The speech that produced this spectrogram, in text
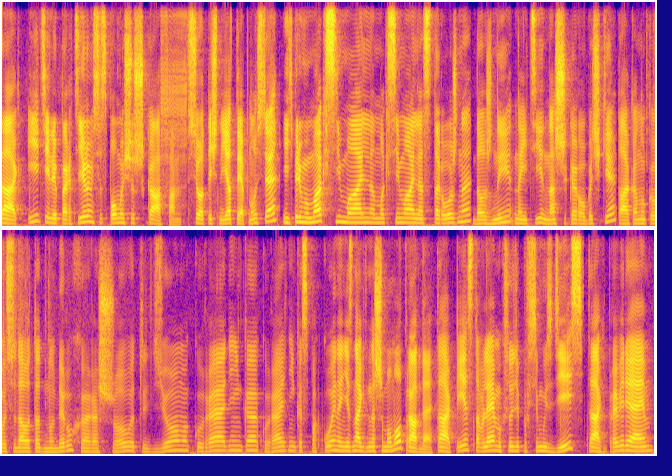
Так, и телепортируемся с помощью шкафа. Все, отлично, я тэпнулся. И теперь мы максимально, максимально осторожно должны найти наши коробочки. Так, а ну-ка вот сюда вот одну беру. Хорошо, вот идем аккуратненько, аккуратненько, спокойно. Не знаю, где наша Момо, правда. Так, и оставляем их, судя по всему, здесь. Так, проверяем.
